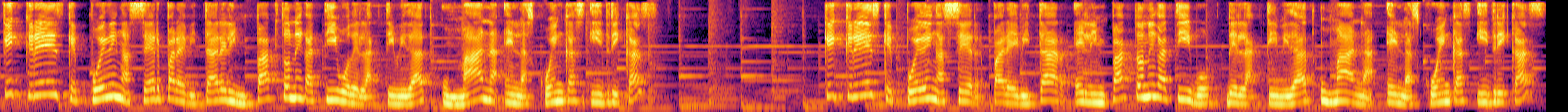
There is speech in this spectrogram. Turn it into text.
¿Qué crees que pueden hacer para evitar el impacto negativo de la actividad humana en las cuencas hídricas? ¿Qué crees que pueden hacer para evitar el impacto negativo de la actividad humana en las cuencas hídricas?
